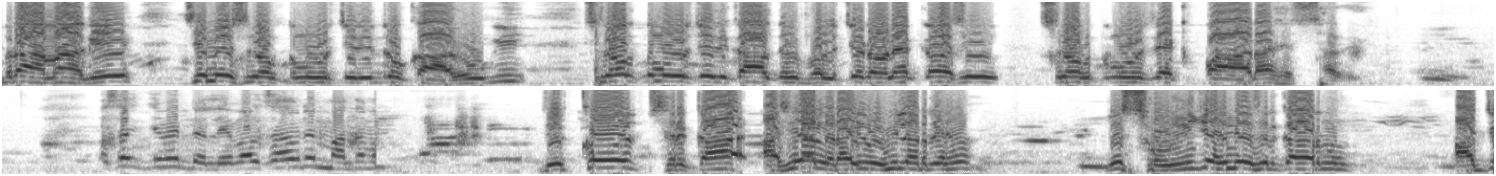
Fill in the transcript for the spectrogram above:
ਵਧਾਵਾਂਗੇ ਜਿਵੇਂ ਸੰਯੁਕਤ ਮੋਰਚੇ ਦੀ ਤੋਂ ਕਾਲ ਹੋਊਗੀ। ਸੰਯੁਕਤ ਮੋਰਚੇ ਦੀ ਕਾਲ ਤੇ ਫੁੱਲ ਚੜਾਉਣਾ ਕਿਉਂ ਅਸੀਂ ਸੰਯੁਕਤ ਮੋਰਚੇ ਦਾ ਇੱਕ ਪਾਰਟ ਆ ਹਿੱਸਾ ਵੀ। ਅਸਲ ਜਿਵੇਂ ਡੱਲੇਵਾਲ ਸਾਹਿਬ ਨੇ ਮੰਨ ਦੇਖੋ ਸਰਕਾਰ ਅਸੀਂ ਆ ਲੜਾਈ ਉਹੀ ਲੜ ਰਹੇ ਹਾਂ ਜੇ ਸੁਣਨੀ ਚਾਹੀਦੀ ਹੈ ਸਰਕਾਰ ਨੂੰ। ਅੱਜ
